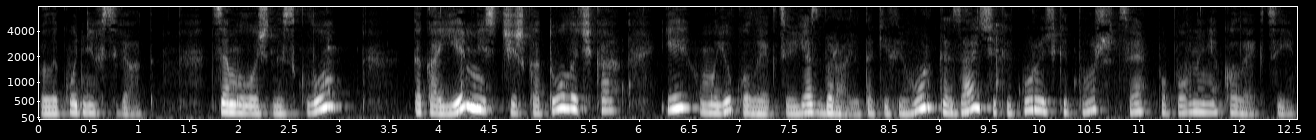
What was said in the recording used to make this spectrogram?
Великодніх свят. Це молочне скло, така ємність чи шкатулочка. І в мою колекцію я збираю такі фігурки, зайчики, курочки, тож це поповнення колекції.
